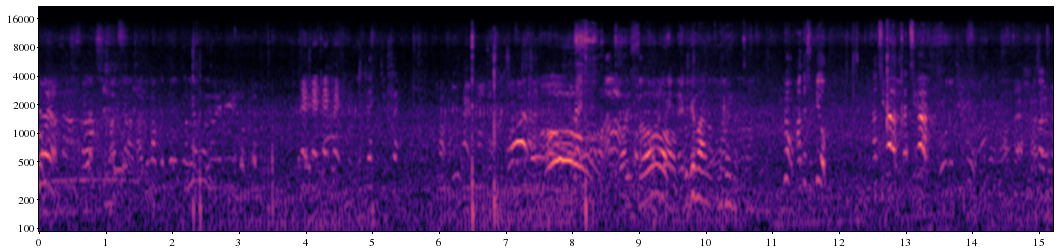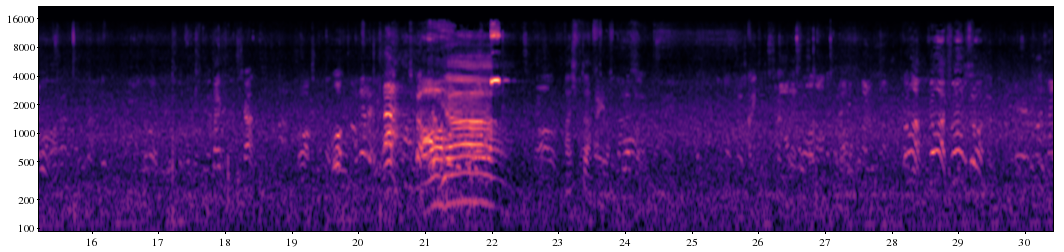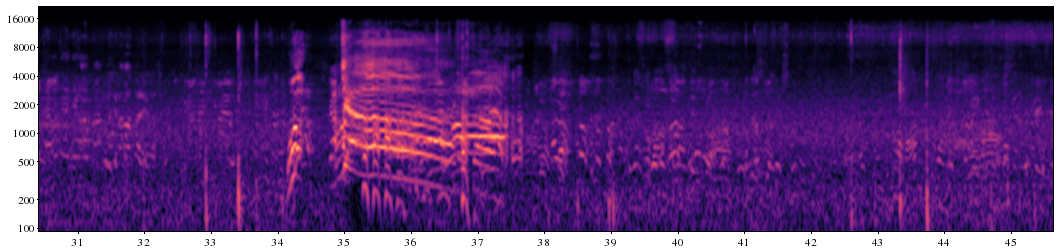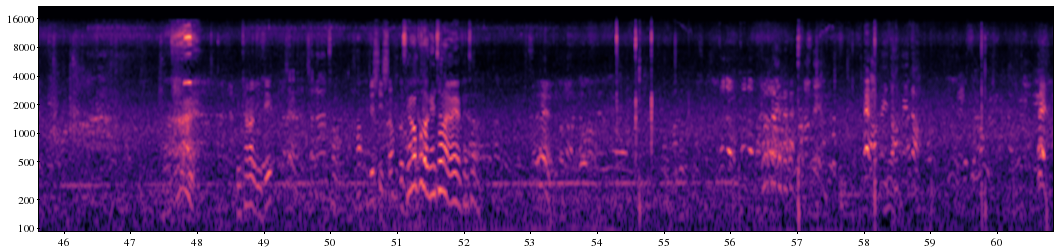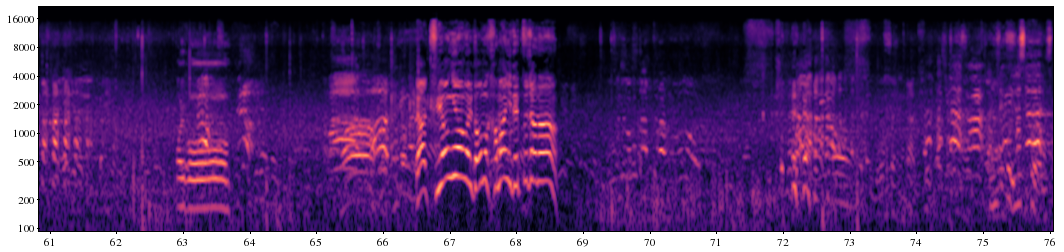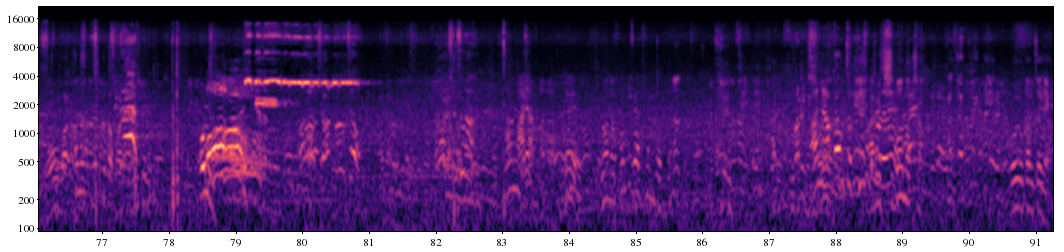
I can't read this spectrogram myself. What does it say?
멋있어. 보기만. 형 반대쪽 뛰어. 같이 가, 같이 가. 이야. 아쉽다. 형아, 형아, 중앙으로 들어가. 와! 야! 괜찮아, 유디? 뛸수 있어? 생각보다 괜찮아요, 예, 괜찮아. 어이구. 야, 규영이 형을 너무 가만히 냅두잖아. 말이 안 맞아. 네, 그거는 소기가 찬 건데. 아니, 아까부터 계속 발을. 집어넣자. 어유 깜짝이야.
